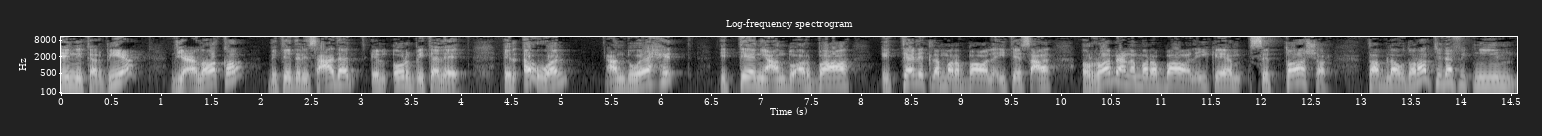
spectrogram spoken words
N تربيع دي علاقة بتدرس عدد الأوربيتالات. الأول عنده واحد التاني عنده أربعة التالت لما ربعه ألاقيه تسعة الرابع لما ربعه ألاقيه كام؟ 16 طب لو ضربت ده في 2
